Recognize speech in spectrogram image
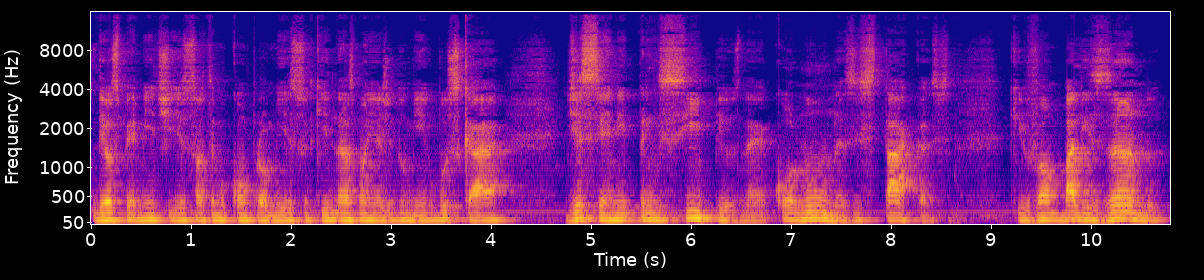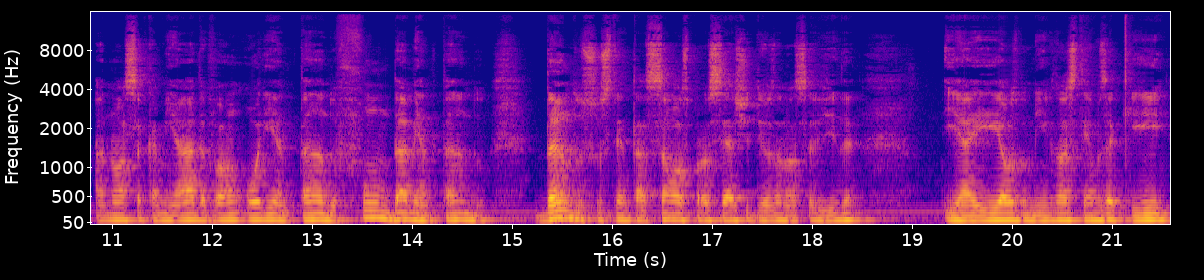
Deus permite isso, nós temos compromisso aqui nas manhãs de domingo buscar discernir princípios, né, colunas, estacas que vão balizando a nossa caminhada, vão orientando, fundamentando dando sustentação aos processos de Deus na nossa vida. E aí, aos domingos, nós temos aqui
